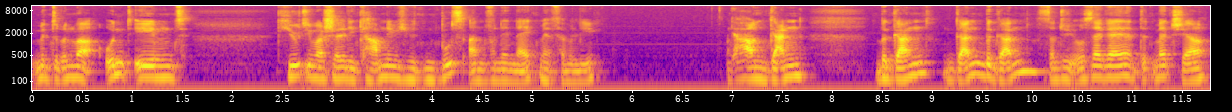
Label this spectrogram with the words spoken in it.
mit drin war, und eben Cutie Marshall, die kam nämlich mit einem Bus an von der Nightmare Family. Ja, und Gunn begann, Gunn begann, ist natürlich auch sehr geil, das Match, ja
